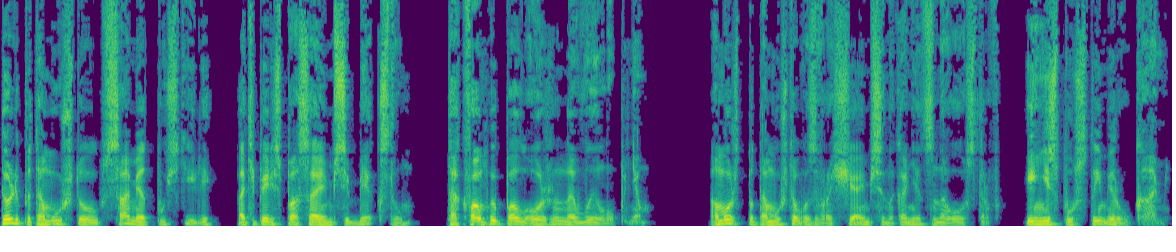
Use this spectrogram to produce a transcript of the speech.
То ли потому, что сами отпустили, а теперь спасаемся бегством, так вам и положено вылупнем. А может, потому что возвращаемся, наконец, на остров, и не с пустыми руками.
